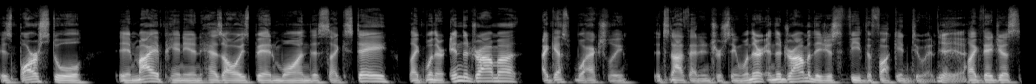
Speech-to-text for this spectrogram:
is Barstool, in my opinion, has always been one that's like stay like when they're in the drama. I guess well actually it's not that interesting when they're in the drama. They just feed the fuck into it. Yeah, yeah. Like they just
